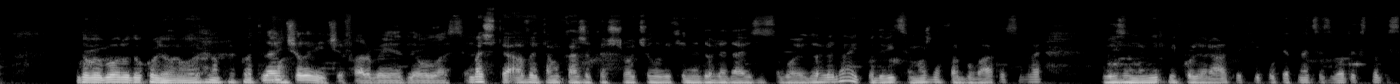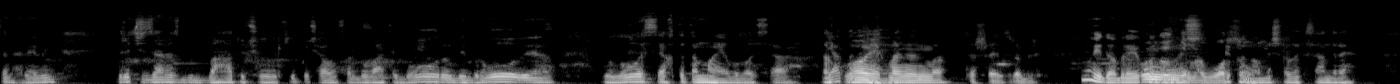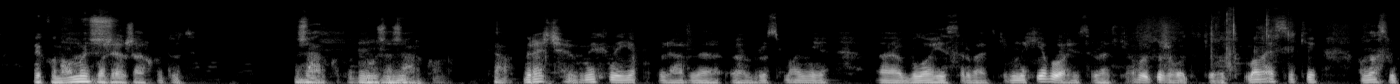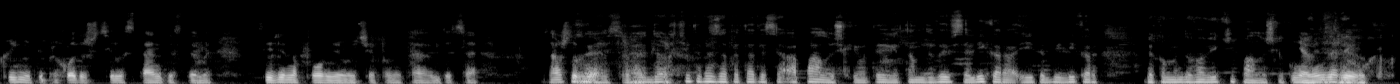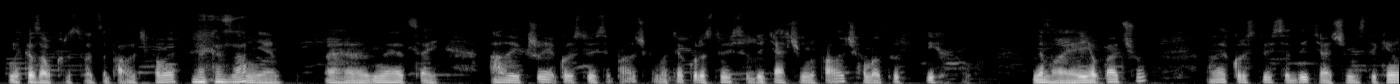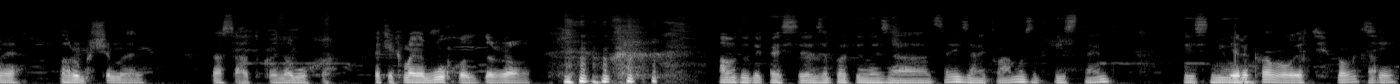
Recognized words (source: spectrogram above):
до вибору, до кольору, наприклад. Навіть чоловічі фарби є для волосся. Бачите, а ви там кажете, що чоловіки не доглядають за собою. Доглядають, подивіться, можна фарбувати себе в різноманітні кольора, такі по 15 злотих, 150 гривень. До речі, зараз багато чоловіків почало фарбувати бороди, брови, волосся. Хто там має волосся? Я О, як в мене нема, то що я зроблю? Ну і добре, економиш. Економиш, Олександре. Економиш. Боже, як жарко тут. Жарко, тут дуже жарко. Так. До речі, в них не є популярне е, в Росмані е, вологі серветки. В них є вологі серветки, але дуже от такі от малесенькі. А в нас в Україні ти приходиш в цілі стенди з тими, цілі наповнювачі, пам'ятаю, де це. Завжди вологі е, серветки. да, хотів тебе запитатися, а палочки? От ти там дивився лікаря, і тобі лікар рекомендував, які палочки Ні, він взагалі не казав користуватися паличками. не казав. Ні, не цей. Але якщо я користуюся паличками, то я користуюся дитячими паличками, а тут їх немає, я бачу. Але я користуюся дитячими з такими грубшими насадкою на вухо. Так як в мене вухо здорове. А от тут якась е, заплатили за цей, за рекламу, за такий стенд. І рекламують. Молодці.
